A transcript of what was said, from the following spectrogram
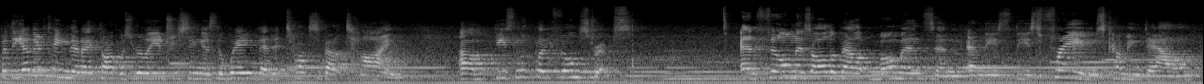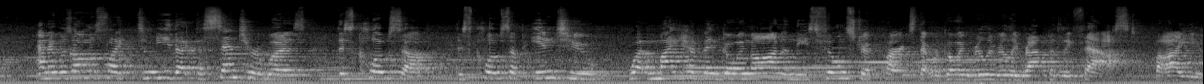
But the other thing that I thought was really interesting is the way that it talks about time. Um, these look like film strips. And film is all about moments and, and these, these frames coming down. And it was almost like, to me, like the center was this close-up, this close-up into what might have been going on in these film strip parts that were going really, really rapidly fast by you.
